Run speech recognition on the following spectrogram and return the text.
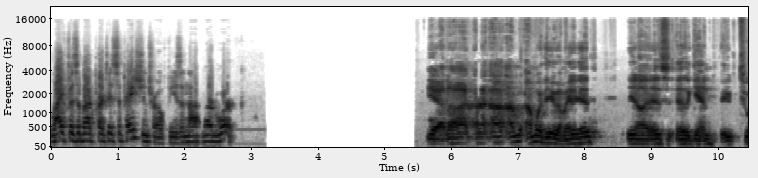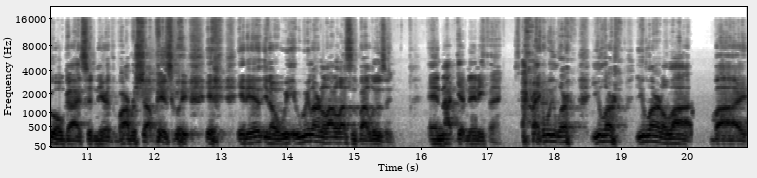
life is about participation trophies and not hard work? Yeah, no, I, I, I'm I'm with you. I mean, it is you know, is again two old guys sitting here at the barbershop. Basically, it, it is. You know, we we learn a lot of lessons by losing and not getting anything. Right? We learn. You learn. You learn a lot by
